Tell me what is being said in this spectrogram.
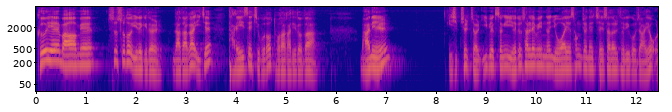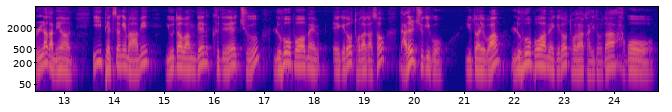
그의 마음에 스스로 이르기를 나다가 이제 다윗의 집으로 돌아가리로다. 만일 27절 이 백성이 예루살렘에 있는 여호와의 성전에 제사를 드리고자 하여 올라가면 이 백성의 마음이 유다 왕 된 그들의 주 르호보암에게로 돌아가서 나를 죽이고 유다의 왕 르호보암에게로 돌아가리로다 하고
